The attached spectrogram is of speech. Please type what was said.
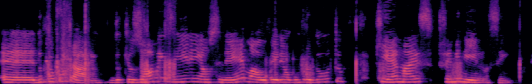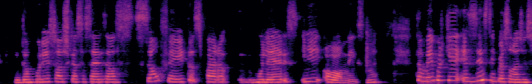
é, do que o contrário, do que os homens irem ao cinema ou verem algum produto que é mais feminino, assim. Então, por isso, acho que essas séries elas são feitas para mulheres e homens, né? Também porque existem personagens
